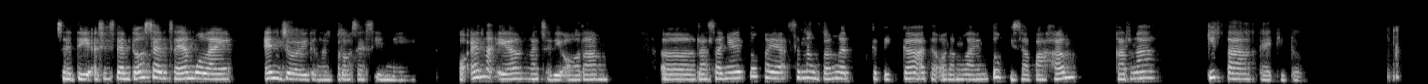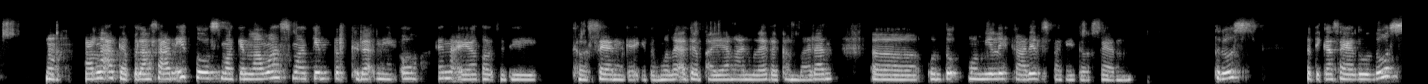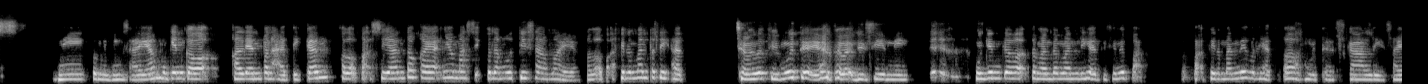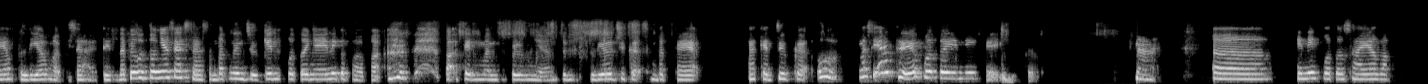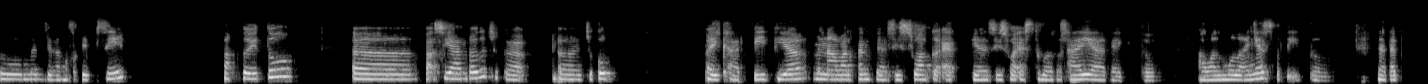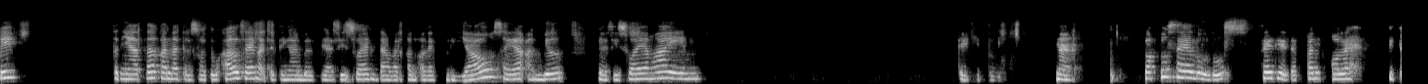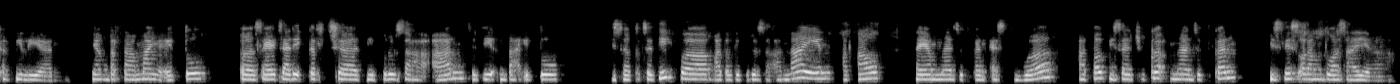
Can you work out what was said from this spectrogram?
jadi asisten dosen, saya mulai enjoy dengan proses ini. Kok enak ya ngajari orang. E, rasanya itu kayak seneng banget ketika ada orang lain tuh bisa paham karena kita kayak gitu. Nah, karena ada perasaan itu, semakin lama semakin tergerak nih. Oh, enak ya kalau jadi dosen kayak gitu. Mulai ada bayangan, mulai ada gambaran uh, untuk memilih karir sebagai dosen. Terus ketika saya lulus, ini pembimbing saya, mungkin kalau kalian perhatikan, kalau Pak Suyanto kayaknya masih kurang lebih sama ya. Kalau Pak Firman terlihat jauh lebih muda ya kalau di sini. mungkin kalau teman-teman lihat di sini Pak Pak Firman ini terlihat oh muda sekali. Saya beliau nggak bisa hadir. Tapi untungnya saya sudah sempat nunjukin fotonya ini ke Bapak Pak Firman sebelumnya. Terus beliau juga sempat kayak kaget juga. Oh masih ada ya foto ini? Kayak gitu. Nah uh, ini foto saya waktu menjelang skripsi. Waktu itu uh, Pak Sianto itu juga uh, cukup baik hati. Dia menawarkan beasiswa ke beasiswa S2 ke saya kayak gitu. Awal mulanya seperti itu. Nah tapi ternyata karena ada suatu hal saya nggak jadi ngambil beasiswa yang ditawarkan oleh beliau saya ambil beasiswa yang lain kayak gitu. Nah, waktu saya lulus, saya dihadapkan oleh tiga pilihan. Yang pertama yaitu uh, saya cari kerja di perusahaan, jadi entah itu bisa kerja di bank atau di perusahaan lain, atau saya melanjutkan S2, atau bisa juga melanjutkan bisnis orang tua saya.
